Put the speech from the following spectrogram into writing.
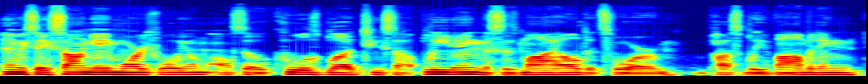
And we say Sangye morifolium also cools blood to stop bleeding. This is mild. It's for possibly vomiting,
